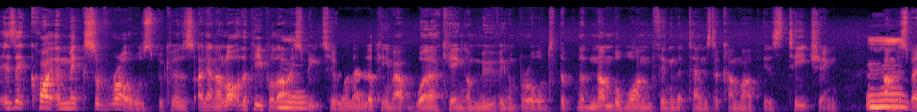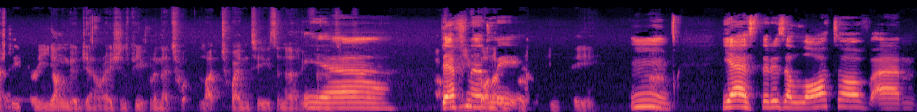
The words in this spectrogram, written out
Is it quite a mix of roles? Because again, a lot of the people that I Mm. speak to when they're looking about working and moving abroad, the, the number one thing that tends to come up is teaching, um, Mhm. especially for younger generations, people in their tw- like twenties and early 30s. Yeah, Um, definitely. over as a PT. Mm. Um, Yes, there is a lot of um,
